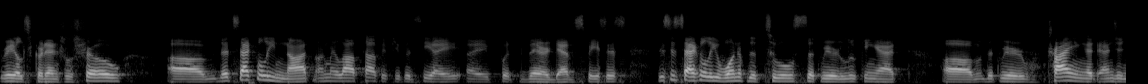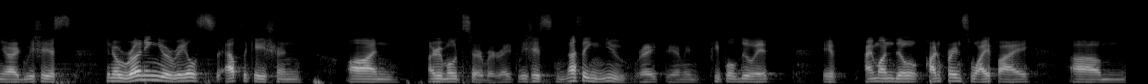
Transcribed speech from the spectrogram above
Rails credentials show. Um, that's actually not on my laptop. If you could see, I, I put there dev spaces. This is actually one of the tools that we're looking at, um, that we're trying at EngineYard, which is you know, running your Rails application on a remote server, right? Which is nothing new, right? I mean, people do it. If I'm on the conference Wi-Fi um,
